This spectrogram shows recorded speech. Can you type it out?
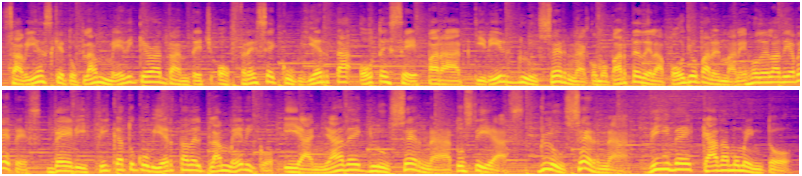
¿Sabías que tu plan Medicare Advantage ofrece cubierta OTC para adquirir glucerna como parte del apoyo para el manejo de la diabetes? Verifica tu cubierta del plan médico y añade glucerna a tus días. Glucerna, vive cada momento.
